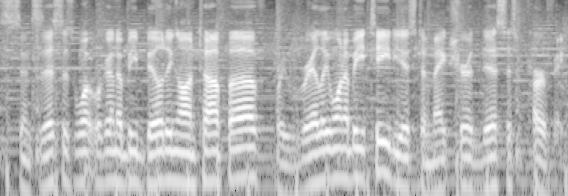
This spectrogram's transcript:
Since this is what we're going to be building on top of, we really want to be tedious to make sure this is perfect.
